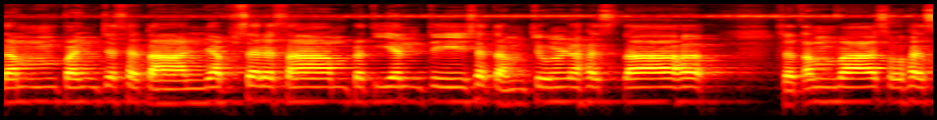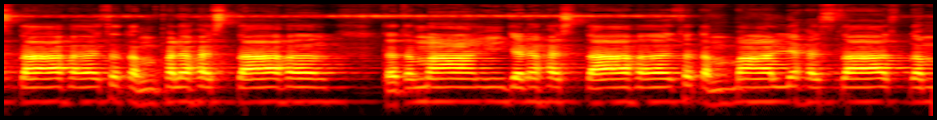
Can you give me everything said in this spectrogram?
तम पंचशतान्यप्सरसा प्रतीयती शतम चूर्णहस्ता। शतम वासुहस्ता शतम फलहस्ता ततमांजनहस्ता शतम माल्यहस्तास्तम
